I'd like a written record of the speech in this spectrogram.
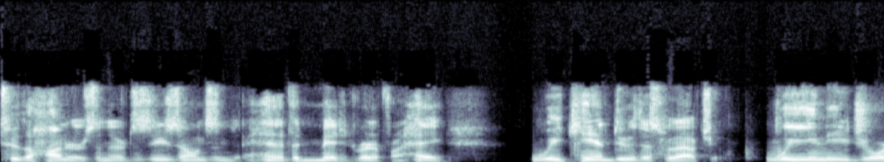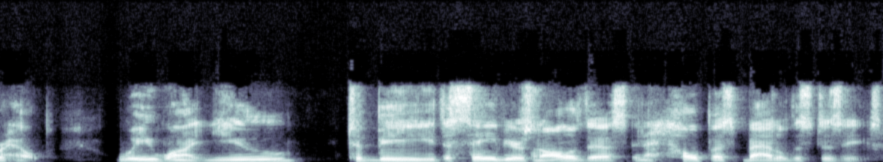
to the hunters in their disease zones and have admitted right up front, hey, we can't do this without you. We need your help. We want you to be the saviors in all of this and help us battle this disease.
